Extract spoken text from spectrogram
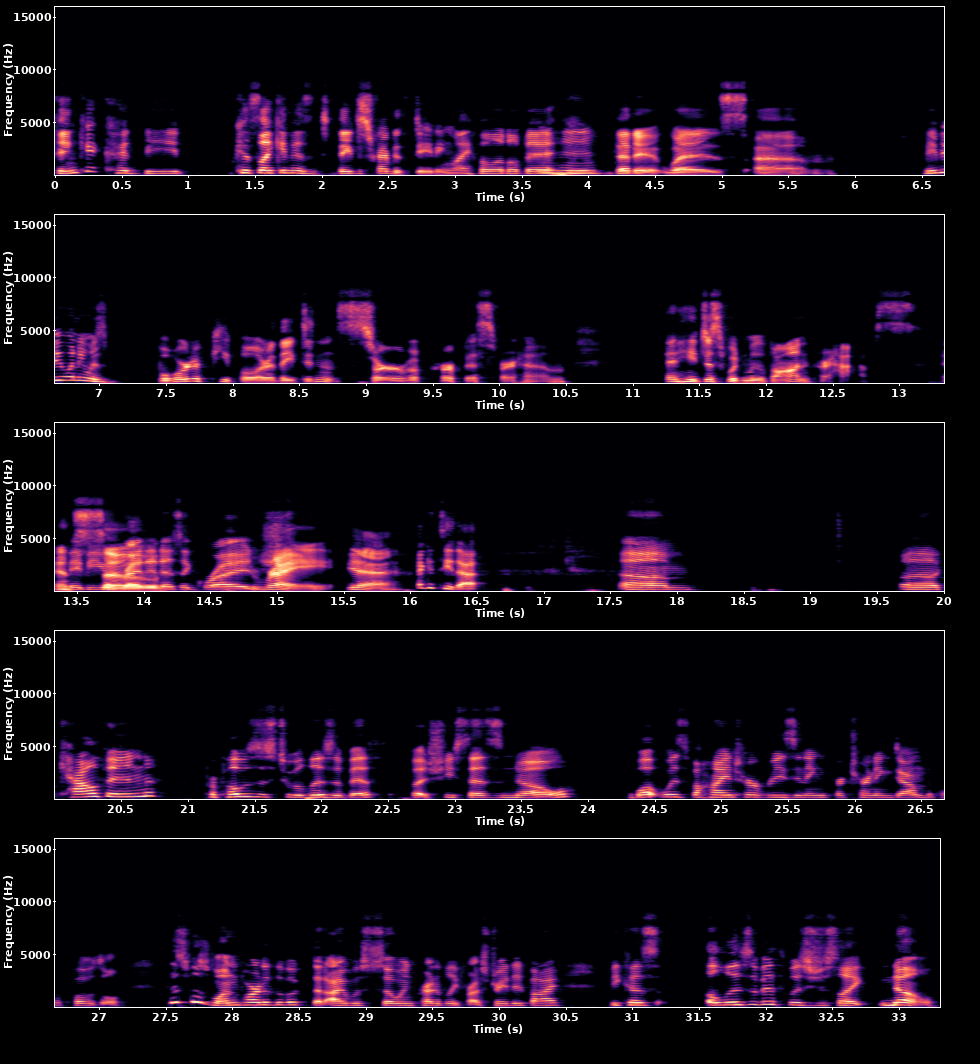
think it could be because like in his they describe his dating life a little bit Mhm. that it was um maybe when he was bored of people or they didn't serve a purpose for him and he just would move on perhaps and Maybe so- you read it as a grudge, right yeah I could see that. Um, uh, Calvin proposes to Elizabeth, but she says no. What was behind her reasoning for turning down the proposal? This was one part of the book that I was so incredibly frustrated by because Elizabeth was just like, no,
